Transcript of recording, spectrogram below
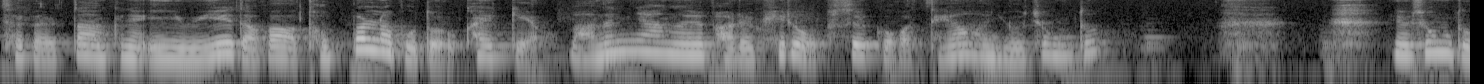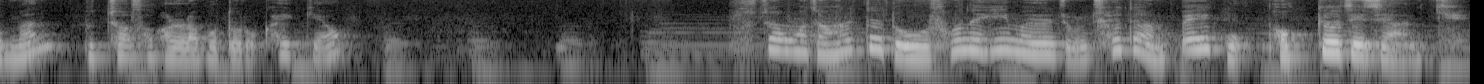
제가 일단 그냥 이 위에다가 덧발라 보도록 할게요. 많은 양을 바를 필요 없을 것 같아요. 한이 정도? 이 정도만 묻혀서 발라보도록 할게요. 수정 화장 할 때도 손에 힘을 좀 최대한 빼고 벗겨지지 않게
